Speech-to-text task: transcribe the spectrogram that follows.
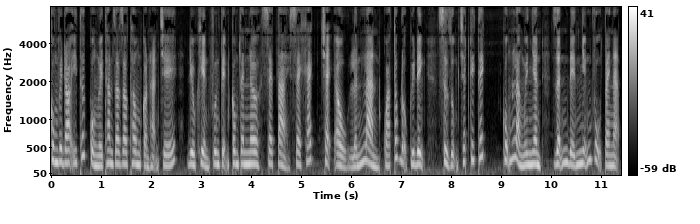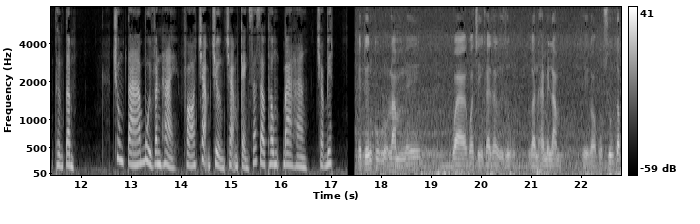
Cùng với đó ý thức của người tham gia giao thông còn hạn chế, điều khiển phương tiện container, xe tải, xe khách chạy ẩu, lấn làn quá tốc độ quy định, sử dụng chất kích thích cũng là nguyên nhân dẫn đến những vụ tai nạn thương tâm. Trung tá Bùi Văn Hải, Phó trạm trưởng trạm cảnh sát giao thông Ba Hàng cho biết. Cái tuyến quốc lộ 5 ấy, qua quá trình khai thác sử dụng gần 25 thì nó cũng xuống cấp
